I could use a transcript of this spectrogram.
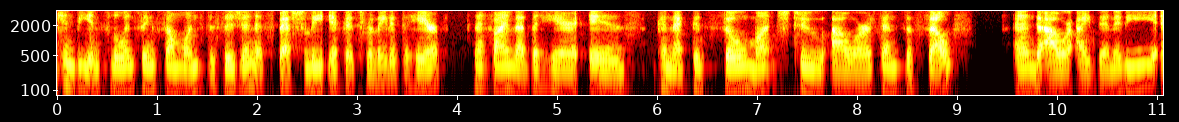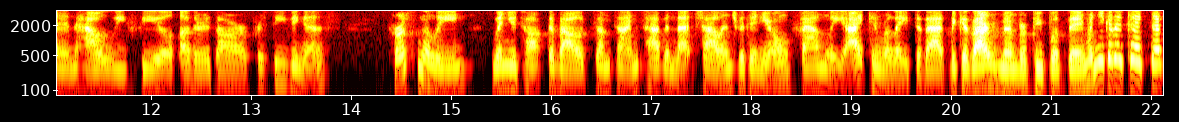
can be influencing someone's decision, especially if it's related to hair. And I find that the hair is connected so much to our sense of self and our identity and how we feel others are perceiving us. Personally, when you talked about sometimes having that challenge within your own family, I can relate to that because I remember people saying, when you going to take the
